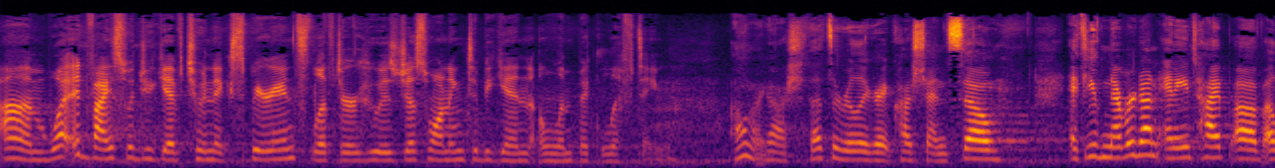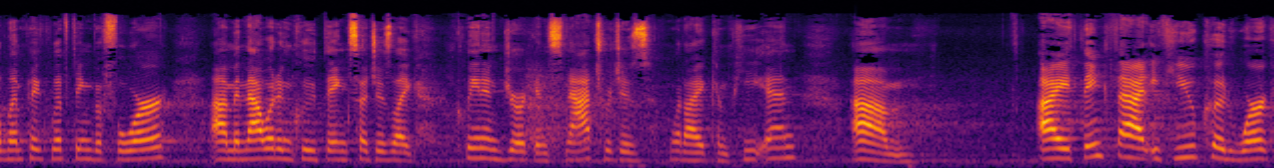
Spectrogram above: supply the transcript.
Um, what advice would you give to an experienced lifter who is just wanting to begin Olympic lifting? Oh my gosh, that's a really great question. So, if you've never done any type of Olympic lifting before, um, and that would include things such as like clean and jerk and snatch, which is what I compete in, um, I think that if you could work,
